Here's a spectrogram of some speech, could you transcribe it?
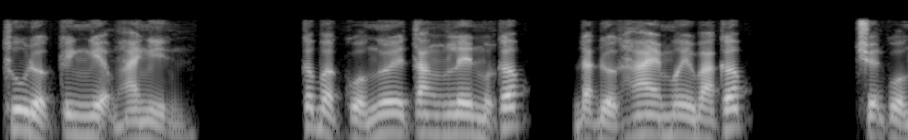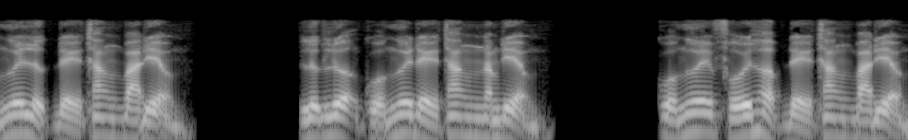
thu được kinh nghiệm 2000. cấp bậc của ngươi tăng lên một cấp đạt được 23 cấp. Chuyện của ngươi lực để thăng 3 điểm. Lực lượng của ngươi để thăng 5 điểm. Của ngươi phối hợp để thăng 3 điểm.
